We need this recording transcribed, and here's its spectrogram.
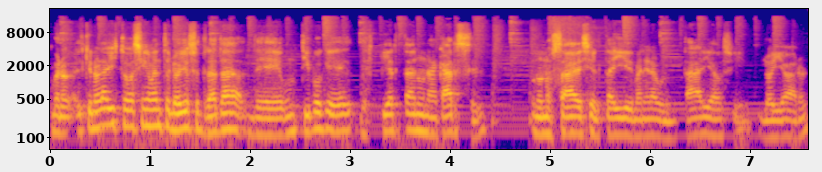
bueno, el que no la ha visto, básicamente El Hoyo se trata de un tipo que despierta en una cárcel. Uno no sabe si él está ahí de manera voluntaria o si lo llevaron.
